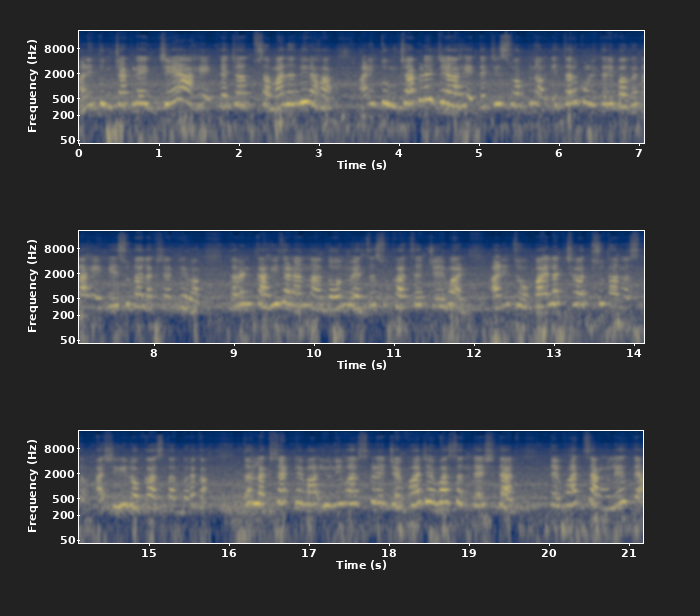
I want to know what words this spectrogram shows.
आणि तुमच्याकडे जे आहे त्याच्यात समाधानी राहा. आणि तुमच्याकडे जे आहे त्याची स्वप्न इतर कोणीतरी बघत आहे हे सुद्धा लक्षात ठेवा. कारण काही जणांना दोन वेळचं सुखाचं जेवण आणि झोपायला छत सुद्धा नसतं अशीही लोक असतात बरं का? तर लक्षात ठेवा युनिव्हर्सकडे जेव्हा जेव्हा संदेश द्याल तेव्हा चांगलेच द्या.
